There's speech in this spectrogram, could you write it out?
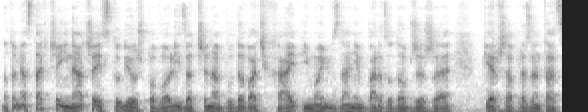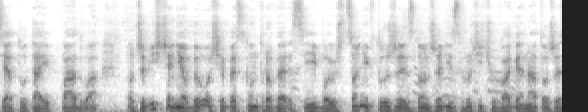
Natomiast tak czy inaczej, studio już powoli zaczyna budować hype i moim zdaniem bardzo dobrze, że pierwsza prezentacja tutaj padła. Oczywiście nie obyło się bez kontrowersji, bo już co niektórzy zdążyli zwrócić uwagę na to, że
